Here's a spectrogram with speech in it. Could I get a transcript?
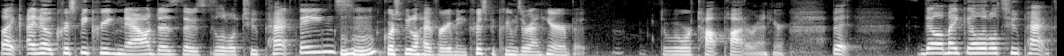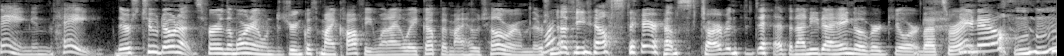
like I know Krispy Kreme now does those little two pack things. Mm-hmm. Of course, we don't have very many Krispy Kremes around here, but we're Top Pot around here. But they'll make a little two pack thing, and hey, there's two donuts for in the morning to drink with my coffee when I wake up in my hotel room. There's nothing else there. I'm starving to death, and I need a hangover cure. That's right. You know. Mm-hmm.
